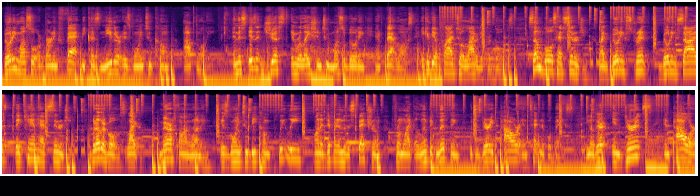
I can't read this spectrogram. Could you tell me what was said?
building muscle or burning fat because neither is going to come optimally. And this isn't just in relation to muscle building and fat loss, it can be applied to a lot of different goals. Some goals have synergy, like building strength, building size, they can have synergy. But other goals, like marathon running, is going to be completely on a different end of the spectrum from like Olympic lifting, which is very power and technical based. You know, their endurance and power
